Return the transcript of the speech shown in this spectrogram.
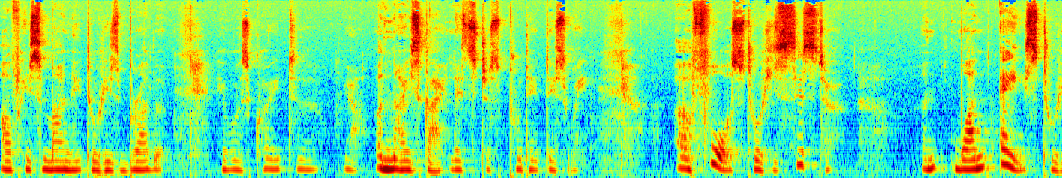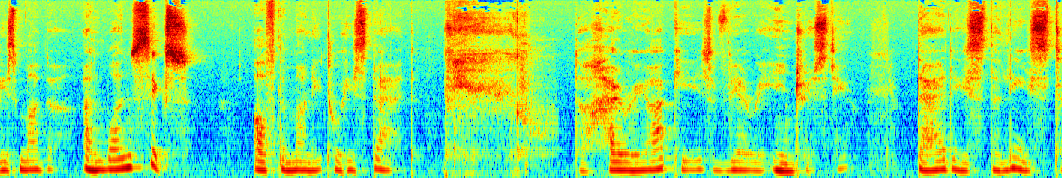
of his money to his brother. He was quite, uh, yeah, a nice guy. Let's just put it this way. A fourth to his sister, and one eighth to his mother, and one sixth of the money to his dad. The hierarchy is very interesting. Dad is the least.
